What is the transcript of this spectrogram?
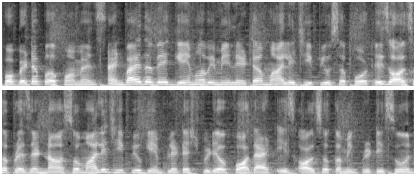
for better performance. And by the way GameHub emulator Mali GPU support is also present now. So Mali GPU gameplay test video for that is also coming pretty soon.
